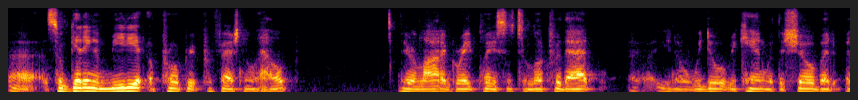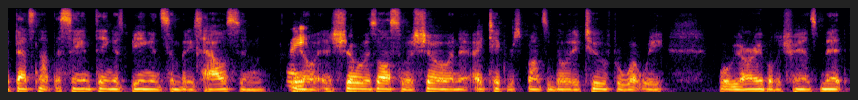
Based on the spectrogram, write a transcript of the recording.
uh, so getting immediate, appropriate professional help. There are a lot of great places to look for that. Uh, you know, we do what we can with the show, but but that's not the same thing as being in somebody's house. And right. you know a show is also a show and i take responsibility too for what we what we are able to transmit.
